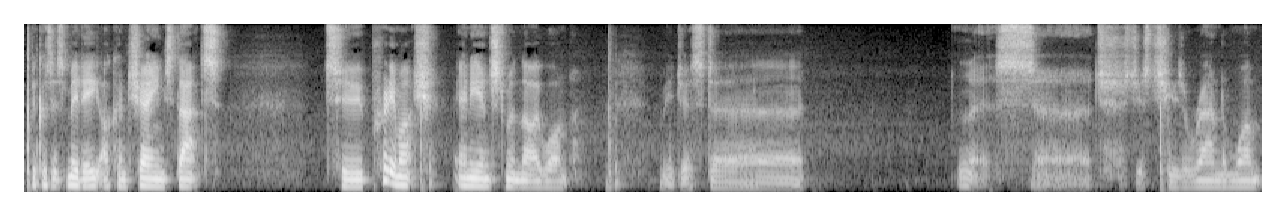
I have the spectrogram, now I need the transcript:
because it's MIDI, I can change that to pretty much any instrument that I want. Me just uh, let's uh, just choose a random one.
